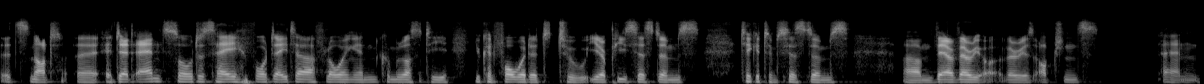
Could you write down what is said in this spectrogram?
it's not a, a, dead end, so to say, for data flowing in Cumulocity. You can forward it to ERP systems, ticketing systems. Um, there are very various options, and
